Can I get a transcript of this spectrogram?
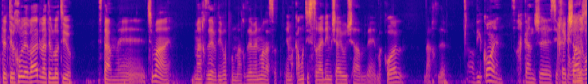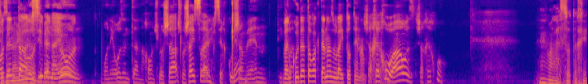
אתם תלכו לבד ואתם לא תהיו. סתם, אה, תשמע, מאכזב, ליברפול מאכזב, אין מה לעשות. עם הכמות ישראלים שהיו שם ועם הכל, מאכזב. אבי כהן, שחקן ששיחק שם. רוני רוזנטל. יוסי בניון. רוני רוזנטל, נכון, שלושה, שלושה ישראלים שיחקו כן. שם ואין טיפה. והנקודת אור הקטנה זה אולי טוטנאם. שכחו, אה עוז, שכחו. אין מה לעשות אחי.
